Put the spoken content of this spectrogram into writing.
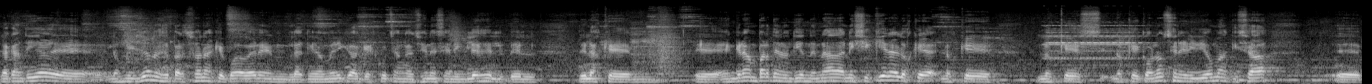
la cantidad de los millones de personas que puede haber en Latinoamérica que escuchan canciones en inglés de las que eh, en gran parte no entienden nada, ni siquiera los que los que los que los que conocen el idioma quizá eh,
